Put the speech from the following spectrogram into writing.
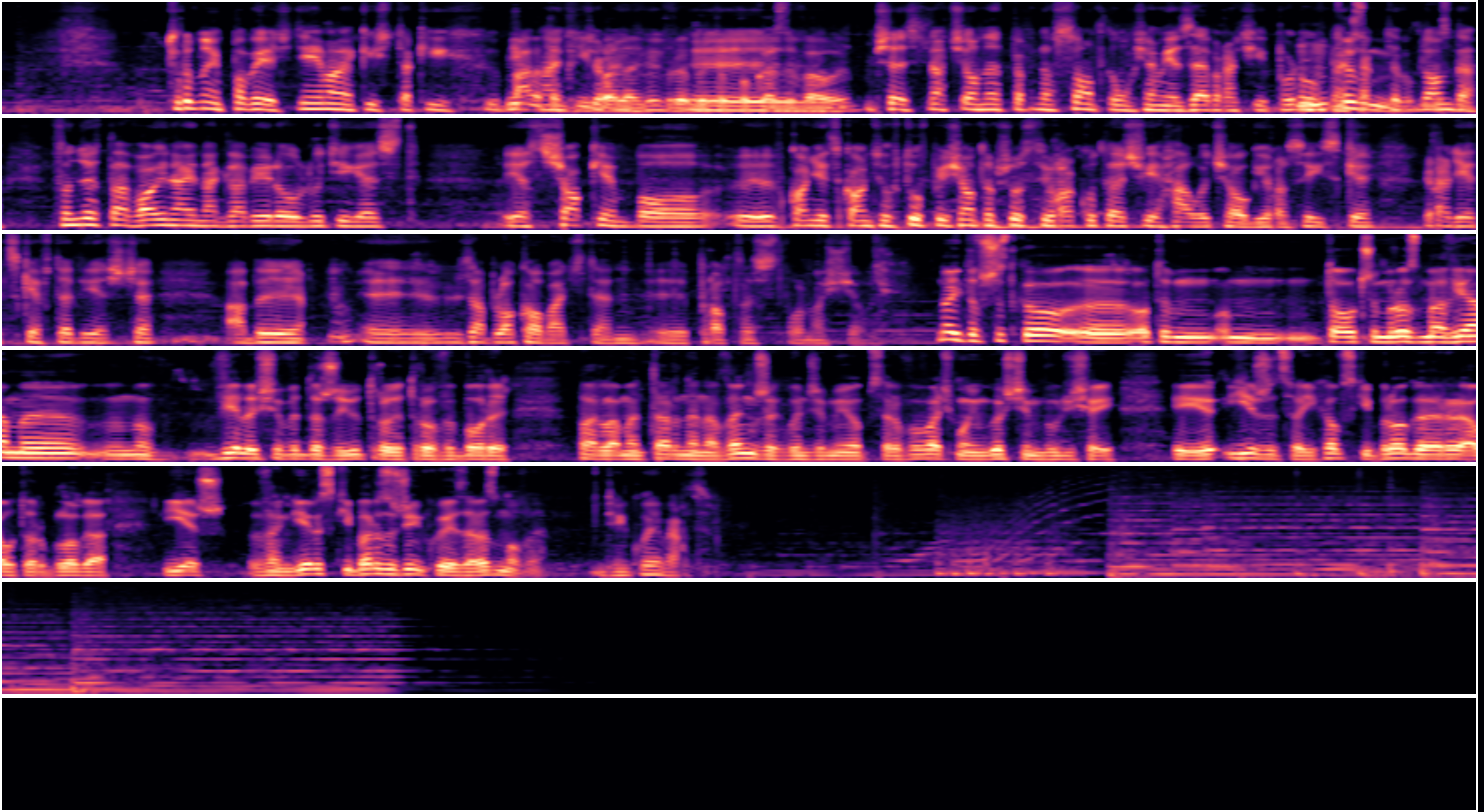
Trudno mi powiedzieć, nie mam jakichś takich ma badań, takich badań, które by to pokazywały? Przez, znaczy one pewno są, tylko musimy je zebrać i porównać, rozumiem, jak to wygląda. Sądzę, że ta wojna jednak dla wielu ludzi jest, jest szokiem, bo yy, w koniec końców tu w 1956 roku też wjechały czołgi rosyjskie, radzieckie wtedy jeszcze, aby yy, zablokować ten yy, proces wolnościowy. No i to wszystko o tym, mm, to o czym rozmawiamy, no, wiele się wydarzy jutro, jutro wybory parlamentarne na Węgrzech, będziemy je obserwować. Moim gościem był dzisiaj Jerzy Celichowski, bloger, autor bloga Jerz Węgierski. Bardzo dziękuję za rozmowę. Dziękuję bardzo.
